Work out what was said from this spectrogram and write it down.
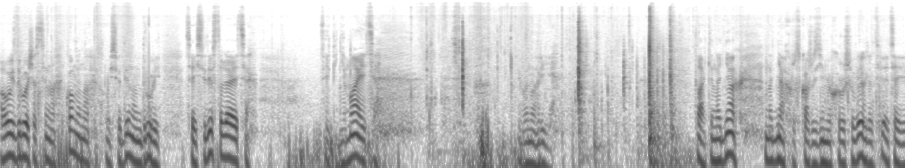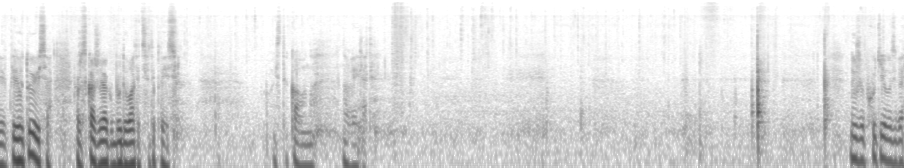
А ось друга частина коміна, ось один, он другий. Цей сюди вставляється, цей піднімається і воно гріє. Так, і на днях, на днях розкажу, знімлю хороший вигляд, е, цей, підготуюся, розкажу, як будувати цю теплицю. Ось така вона на вигляд. Дуже б хотілося б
